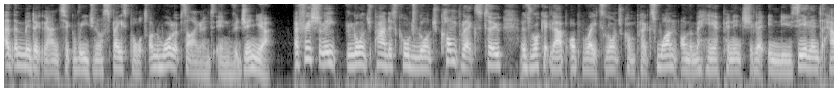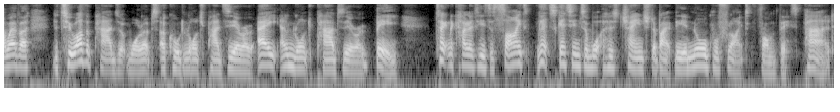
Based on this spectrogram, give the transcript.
at the Mid-Atlantic Regional Spaceport on Wallops Island in Virginia. Officially, the launch pad is called Launch Complex 2 as Rocket Lab operates Launch Complex 1 on the Mahia Peninsula in New Zealand. However, the two other pads at Wallops are called Launch Pad 0A and Launch Pad 0B. Technicalities aside, let's get into what has changed about the inaugural flight from this pad.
